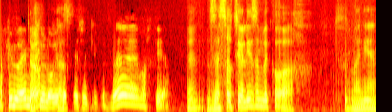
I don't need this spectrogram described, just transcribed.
אפילו הם התחילו להוריד את הכסף, זה מפתיע. כן, זה סוציאליזם בכוח, מעניין.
